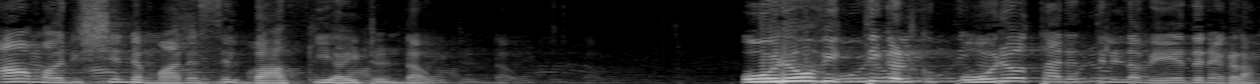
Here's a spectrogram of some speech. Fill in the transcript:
ആ മനുഷ്യന്റെ മനസ്സിൽ ബാക്കിയായിട്ടുണ്ടാവും. ഓരോ വ്യക്തികൾക്കും ഓരോ തരത്തിലുള്ള വേദനകളാണ്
